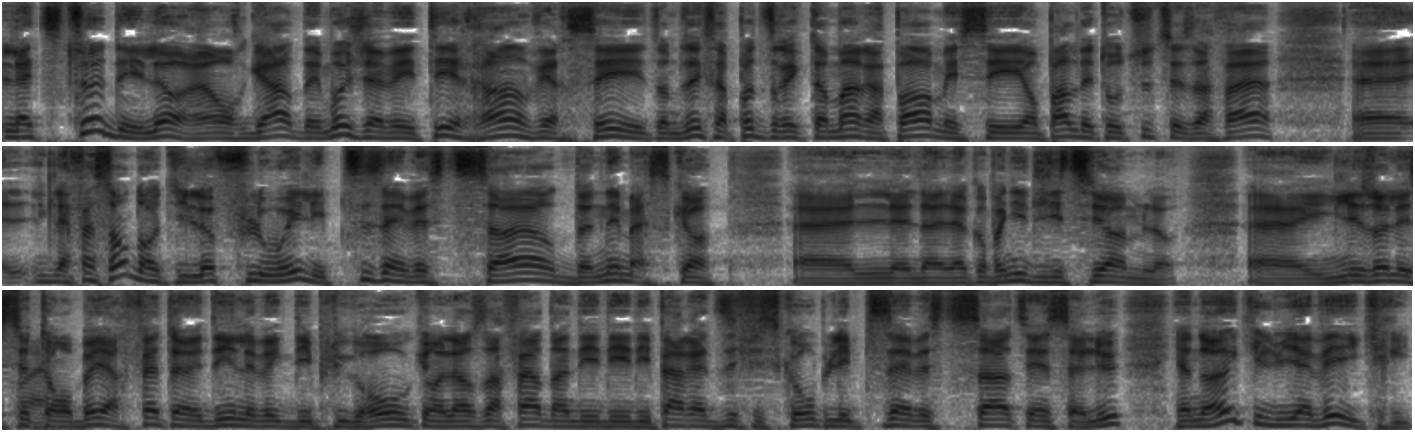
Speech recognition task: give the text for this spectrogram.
l'attitude est là. Hein. On regarde. ben, moi, j'avais été renversé. Ça me dit que ça n'a pas directement rapport, mais c'est, on parle d'être au-dessus de ses affaires. Euh, la façon dont il a floué les petits investisseurs de Nemaska, euh, la, compagnie de lithium, là, euh, il les a laissés Ouais. tomber. Il a refait un deal avec des plus gros qui ont leurs affaires dans des, des- des paradis fiscaux. Puis les petits investisseurs, tiens, salut. Il y en a un qui lui avait écrit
